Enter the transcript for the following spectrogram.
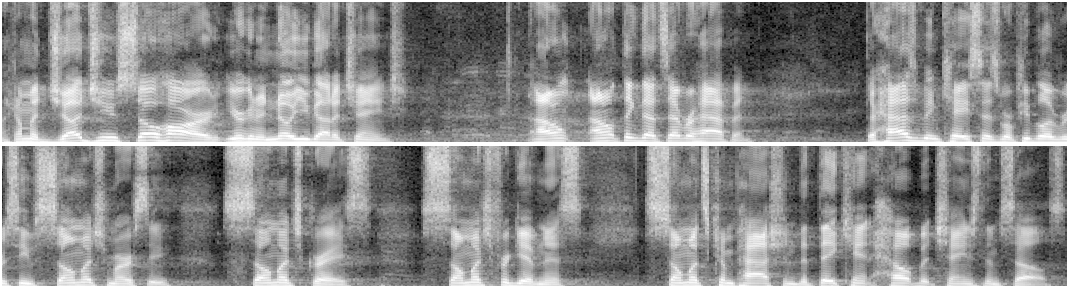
Like, I'm going to judge you so hard, you're going to know you got to change. I don't, I don't think that's ever happened. There has been cases where people have received so much mercy, so much grace, so much forgiveness, so much compassion that they can't help but change themselves.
